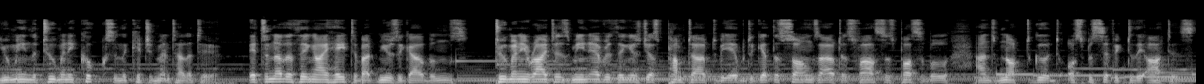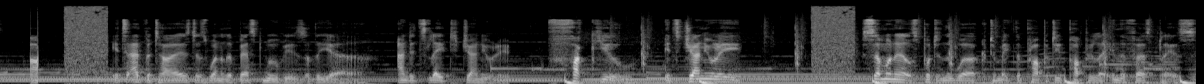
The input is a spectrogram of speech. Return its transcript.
You mean the too many cooks in the kitchen mentality. It's another thing I hate about music albums. Too many writers mean everything is just pumped out to be able to get the songs out as fast as possible and not good or specific to the artist. It's advertised as one of the best movies of the year. And it's late January. Fuck you. It's January. Someone else put in the work to make the property popular in the first place,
